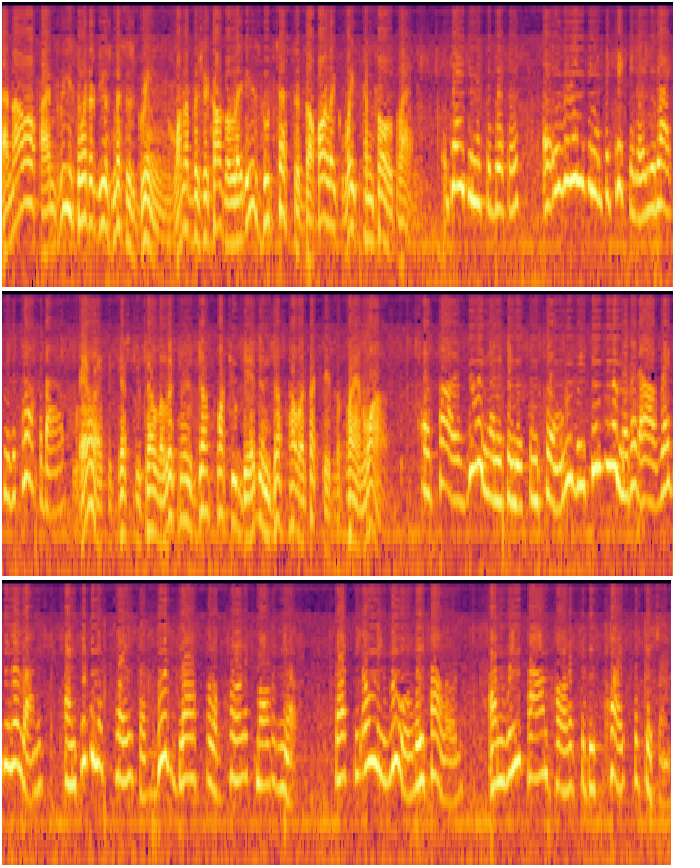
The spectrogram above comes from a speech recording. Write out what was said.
And now, I'm pleased to introduce Mrs. Green, one of the Chicago ladies who tested the Horlick weight control plan. Thank you, Mr. Bricker. Uh, is there anything in particular you'd like me to talk about? Well, I suggest you tell the listeners just what you did and just how effective the plan was. As far as doing anything is concerned, we simply omitted our regular lunch and took in its place a good glassful of Horlicks malted milk. That's the only rule we followed, and we found Horlicks to be quite sufficient.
